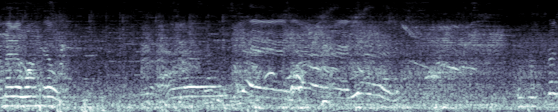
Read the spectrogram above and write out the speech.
I'm at one hit. Oh, Mystic Russia. Oh, Blue Piccolo. Get over here. I gotta. Alright, that's not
